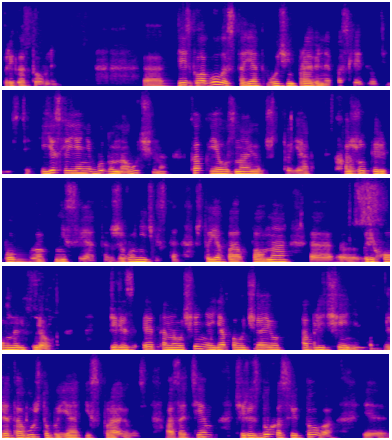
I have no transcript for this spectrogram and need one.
приготовлен. Э, здесь глаголы стоят в очень правильной последовательности. Если я не буду научена, как я узнаю, что я хожу перед Богом не свято, живу нечисто, что я полна э, э, греховных дел? Через это научение я получаю обличение для того, чтобы я исправилась. А затем через Духа Святого, э,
